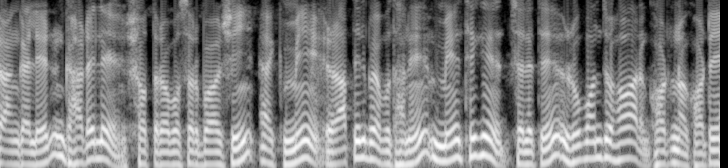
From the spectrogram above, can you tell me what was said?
টাঙ্গাইলের ঘাটাইলে সতেরো বছর বয়সী এক মেয়ে রাতের ব্যবধানে মেয়ে থেকে ছেলেতে রূপান্তর হওয়ার ঘটনা ঘটে।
